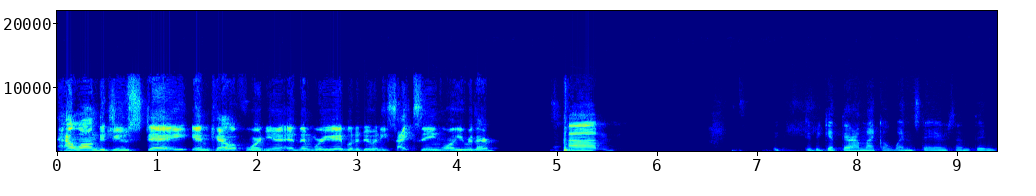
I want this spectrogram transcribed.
how long did you stay in california and then were you able to do any sightseeing while you were there Um, did we get there on like a Wednesday or something?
